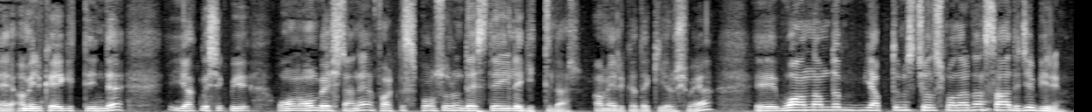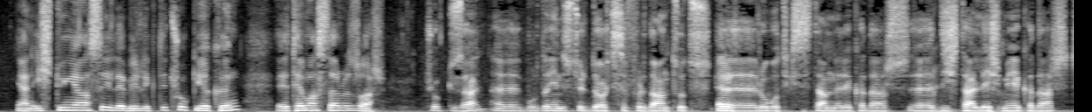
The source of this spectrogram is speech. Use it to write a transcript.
e, Amerika'ya gittiğinde yaklaşık bir 10-15 tane farklı sponsorun desteğiyle gittiler Amerika'daki yarışmaya. E, bu anlamda yaptığımız çalışmalardan sadece biri. Yani iş dünyasıyla birlikte çok yakın e, temaslarımız var. Çok güzel. Ee, burada Endüstri 4.0'dan tut, Evet. e, robotik sistemlere kadar, e, dijitalleşmeye kadar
